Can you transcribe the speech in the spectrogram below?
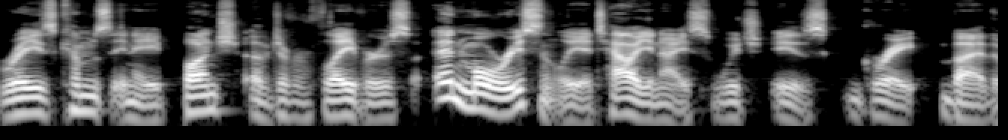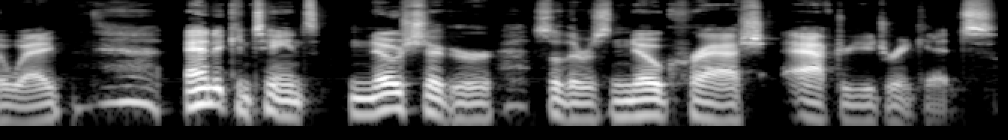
Raze comes in a bunch of different flavors, and more recently Italian Ice, which is great, by the way. And it contains no sugar, so there's no crash after you drink it.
